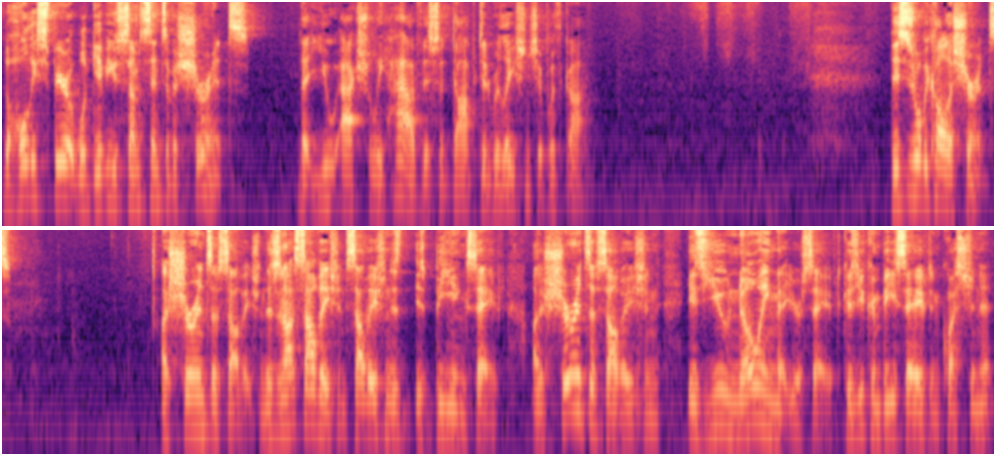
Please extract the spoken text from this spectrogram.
the Holy Spirit will give you some sense of assurance that you actually have this adopted relationship with God. This is what we call assurance assurance of salvation. This is not salvation. Salvation is, is being saved. Assurance of salvation is you knowing that you're saved, because you can be saved and question it,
